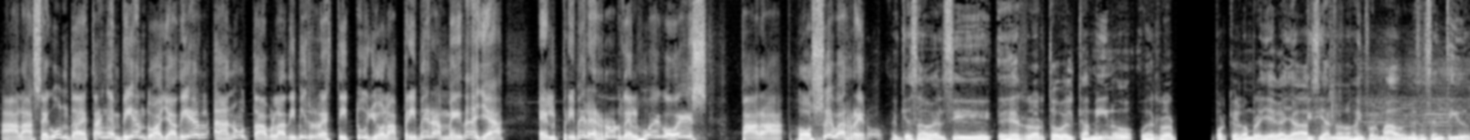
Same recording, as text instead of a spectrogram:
A la segunda están enviando a Yadiel, anota Vladimir Restituyo la primera medalla. El primer error del juego es para José Barrero. Hay que saber si es error todo el camino o error porque el hombre llega ya. El oficial no nos ha informado en ese sentido.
